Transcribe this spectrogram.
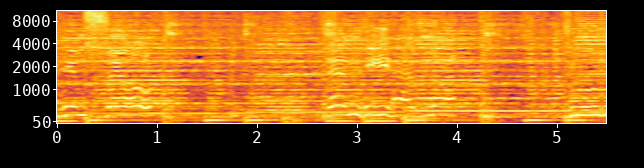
not himself, then he has not.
